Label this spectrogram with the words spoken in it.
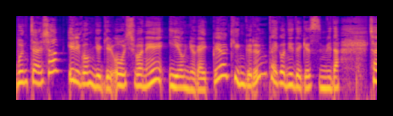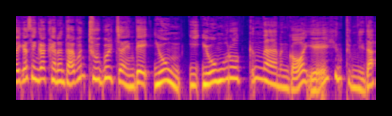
문자샵 1061 50원에 이용료가 있고요. 긴 글은 100원이 되겠습니다. 저희가 생각하는 답은 두 글자인데 용, 이 용으로 끝나는 거, 예, 힌트입니다.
